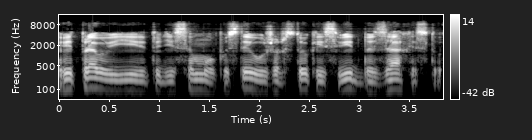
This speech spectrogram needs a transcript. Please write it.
Відправив її тоді саму, пустив у жорстокий світ без захисту.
